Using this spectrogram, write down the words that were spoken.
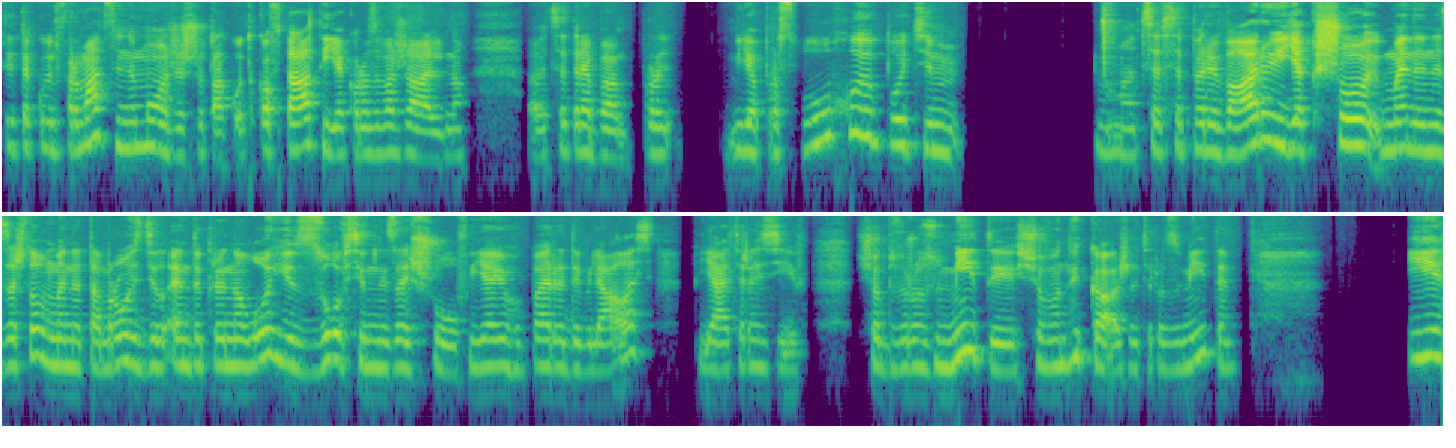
ти таку інформацію не можеш отак от ковтати як розважально. Е, Це треба про я прослухаю, потім це все переварюю. Якщо в мене не зайшло, в мене там розділ ендокринології зовсім не зайшов. І я його передивлялась 5 разів, щоб зрозуміти, що вони кажуть, розумієте? І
